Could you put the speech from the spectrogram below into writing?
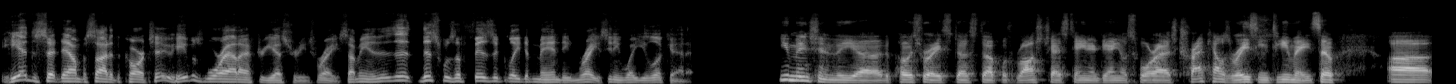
he had to sit down beside of the car too. He was wore out after yesterday's race. I mean, this was a physically demanding race, any way you look at it. You mentioned the uh, the post race dust up with Ross Chastain and Daniel Suarez, Trackhouse Racing teammates. So, uh,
